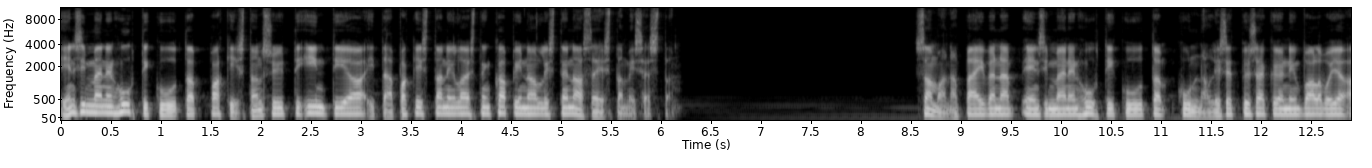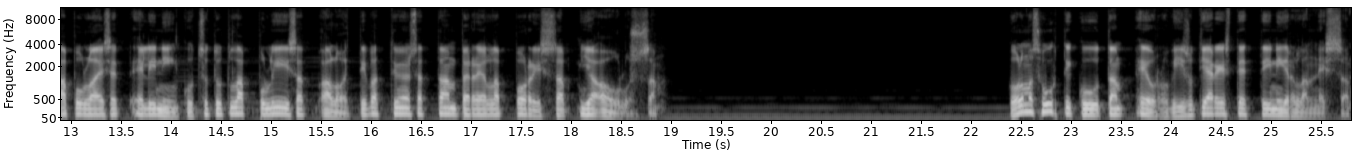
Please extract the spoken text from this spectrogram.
Ensimmäinen huhtikuuta Pakistan syytti Intiaa itä-pakistanilaisten kapinallisten aseistamisesta. Samana päivänä ensimmäinen huhtikuuta kunnalliset pysäköinnin valvoja apulaiset eli niin kutsutut lappuliisat aloittivat työnsä Tampereella, Porissa ja Oulussa – 3. huhtikuuta Euroviisut järjestettiin Irlannissa.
